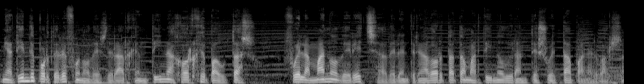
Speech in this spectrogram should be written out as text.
Me atiende por teléfono desde la Argentina Jorge Pautaso. Fue la mano derecha del entrenador Tata Martino durante su etapa en el Barça.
